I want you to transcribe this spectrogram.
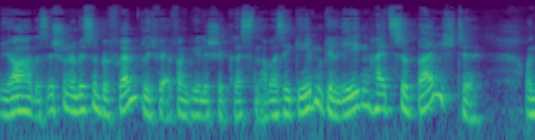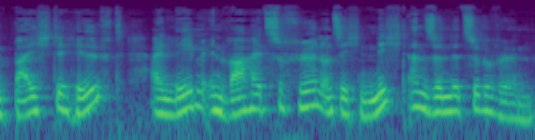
ja, das ist schon ein bisschen befremdlich für evangelische Christen, aber sie geben Gelegenheit zur Beichte. Und Beichte hilft, ein Leben in Wahrheit zu führen und sich nicht an Sünde zu gewöhnen.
